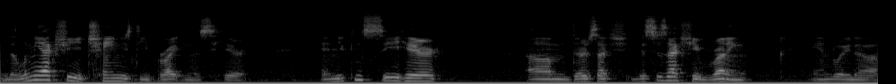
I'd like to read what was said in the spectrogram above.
And then let me actually change the brightness here. And you can see here, um, there's actually this is actually running Android uh,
